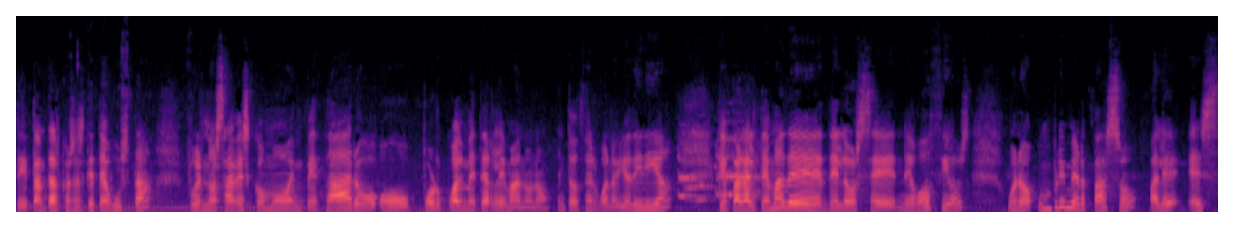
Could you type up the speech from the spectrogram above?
de tantas cosas que te gusta, pues no sabes cómo empezar o, por cuál meterle mano, ¿no? Entonces, bueno, yo diría que para el tema de, los eh, negocios, bueno, un primer paso, ¿vale? Es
